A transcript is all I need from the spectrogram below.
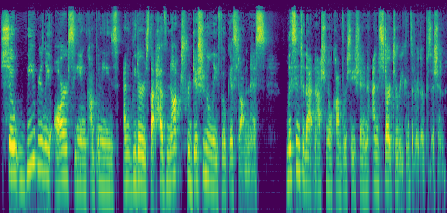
So, we really are seeing companies and leaders that have not traditionally focused on this listen to that national conversation and start to reconsider their position.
